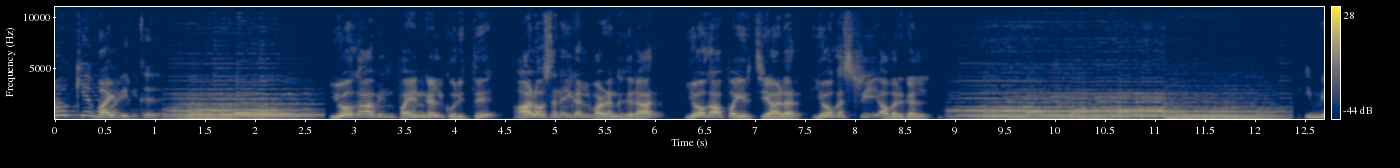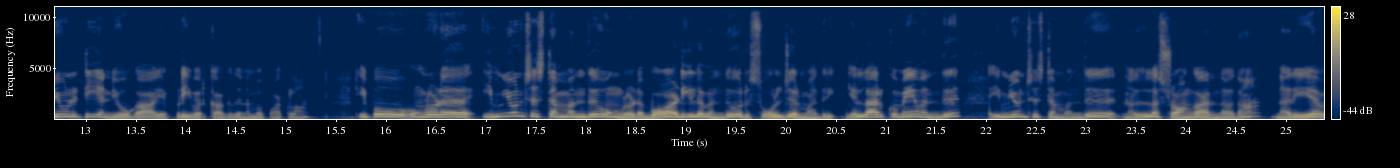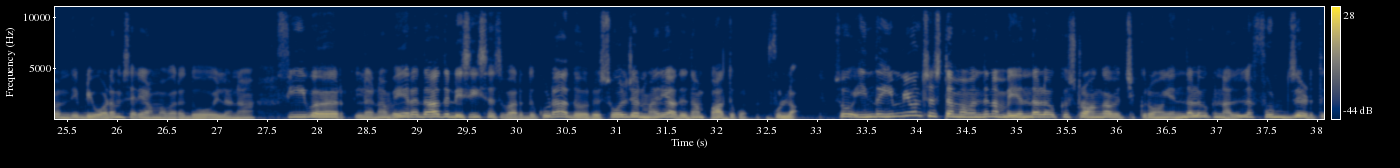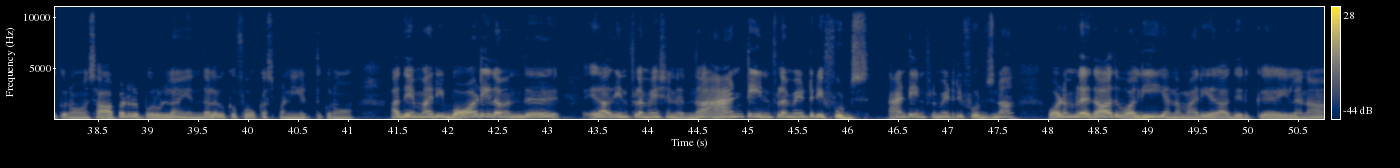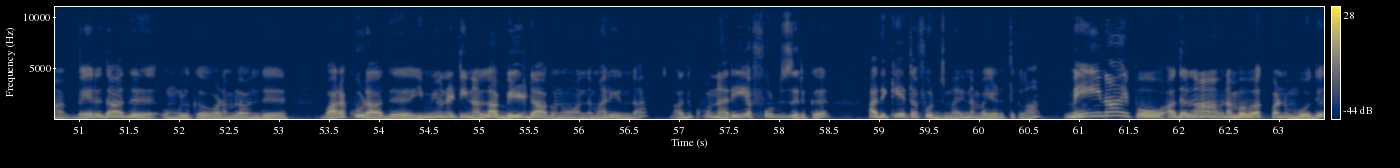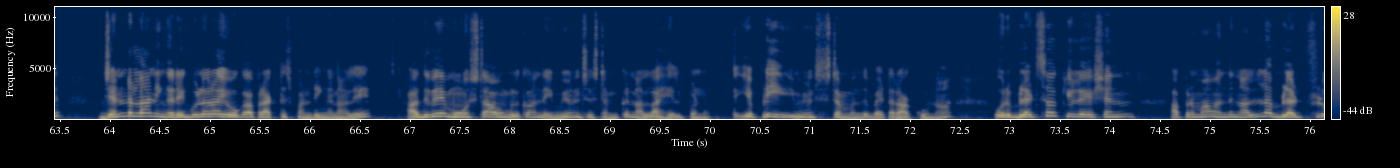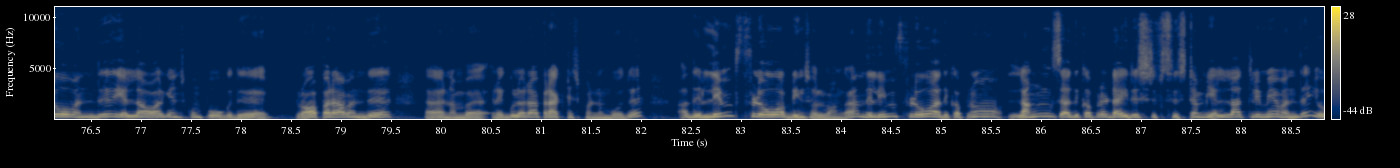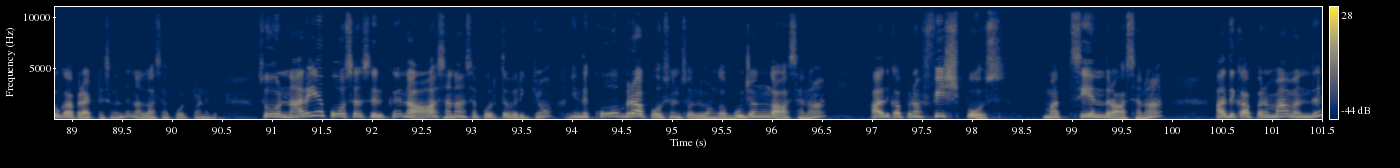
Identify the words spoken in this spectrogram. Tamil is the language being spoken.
ஆரோக்கிய வாழ்விற்கு. யோகாவின் பயன்கள் குறித்து ஆலோசனைகள் வழங்குகிறார் யோகா பயிற்சியாளர் யோகஸ்ரீ அவர்கள். இம்யூனிட்டி அண்ட் யோகா எப்படி ஒர்க் ஆகுதுன்னு நம்ம பார்க்கலாம். இப்போது உங்களோட இம்யூன் சிஸ்டம் வந்து உங்களோட பாடியில் வந்து ஒரு சோல்ஜர் மாதிரி. எல்லாருக்குமே வந்து இம்யூன் சிஸ்டம் வந்து நல்லா ஸ்ட்ராங்காக இருந்தால் தான் நிறைய வந்து இப்படி உடம்பு சரியாமல் வரதோ இல்லைனா ஃபீவர் இல்லைனா வேறு ஏதாவது டிசீசஸ் வர்றது கூட அது ஒரு சோல்ஜர் மாதிரி அதுதான் பார்த்துக்கும் ஃபுல்லாக ஸோ இந்த இம்யூன் சிஸ்டமை வந்து நம்ம எந்த அளவுக்கு ஸ்ட்ராங்காக வச்சுக்கிறோம் எந்த அளவுக்கு நல்ல ஃபுட்ஸ் எடுத்துக்கிறோம் சாப்பிட்ற பொருள்லாம் எந்த அளவுக்கு ஃபோக்கஸ் பண்ணி எடுத்துக்கிறோம் அதே மாதிரி பாடியில் வந்து ஏதாவது இன்ஃப்ளமேஷன் இருந்தால் anti inflammatory foods anti inflammatory ஃபுட்ஸ்னால் உடம்புல ஏதாவது வலி அந்த மாதிரி ஏதாவது இருக்குது இல்லைனா வேறு ஏதாவது உங்களுக்கு உடம்புல வந்து வரக்கூடாது இம்யூனிட்டி நல்லா பில்ட் ஆகணும் அந்த மாதிரி இருந்தால் அதுக்கும் நிறைய ஃபுட்ஸ் இருக்குது அதுக்கேற்ற ஃபுட்ஸ் மாதிரி நம்ம எடுத்துக்கலாம். மெயினாக இப்போது அதெல்லாம் நம்ம ஒர்க் பண்ணும்போது ஜென்ரலாக நீங்கள் ரெகுலராக யோகா ப்ராக்டிஸ் பண்ணுறீங்கனாலே அதுவே மோஸ்ட்டாக உங்களுக்கு அந்த இம்யூன் சிஸ்டம்க்கு நல்லா ஹெல்ப் பண்ணும். எப்படி இம்யூன் சிஸ்டம் வந்து பெட்டராக்கும்னா ஒரு பிளட் சர்க்குலேஷன் அப்புறமா வந்து நல்ல பிளட் ஃப்ளோ வந்து எல்லா ஆர்கன்ஸ்க்கும் போகுது. ப்ராப்பராக வந்து நம்ம ரெகுலராக ப்ராக்டிஸ் பண்ணும்போது அது லிம் ஃப்ளோ அப்படின்னு சொல்லுவாங்க. அந்த லிம் ஃப்ளோ அதுக்கப்புறம் லங்ஸ் அதுக்கப்புறம் டைஜஸ்டிவ் சிஸ்டம் எல்லாத்துலேயுமே வந்து யோகா ப்ராக்டிஸ் வந்து நல்லா சப்போர்ட் பண்ணுது. ஸோ நிறைய போசஸ் இருக்குது இந்த ஆசனாஸை பொறுத்த வரைக்கும் இந்த கோப்ரா போஸ்ன்னு சொல்லுவாங்க. புஜங்க ஆசனா அதுக்கப்புறம் ஃபிஷ் போஸ் மத்ஸ்யேந்திராசனா அதுக்கப்புறமா வந்து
